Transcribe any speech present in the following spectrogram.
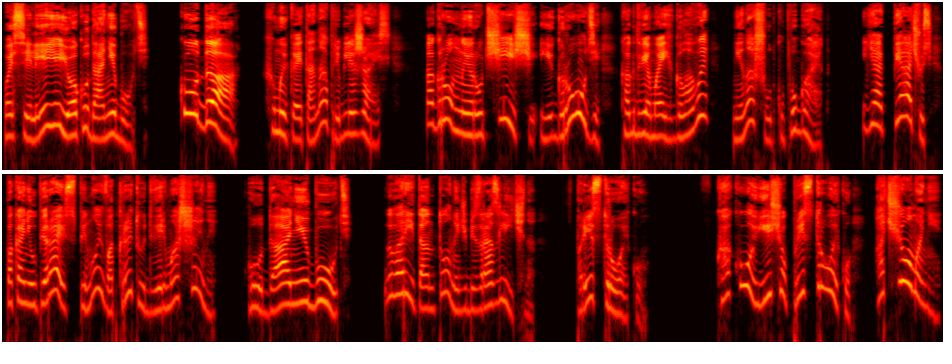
«Посели ее куда-нибудь!» «Куда?» — хмыкает она, приближаясь. Огромные ручищи и груди, как две моих головы, не на шутку пугают. Я пячусь, пока не упираюсь спиной в открытую дверь машины. «Куда-нибудь!» — говорит Антоныч безразлично. пристройку». «Какую еще пристройку? О чем они?»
